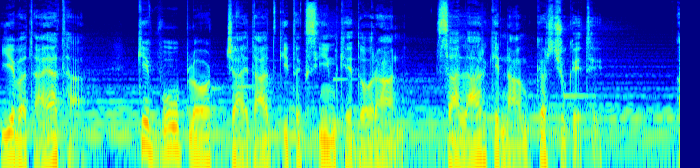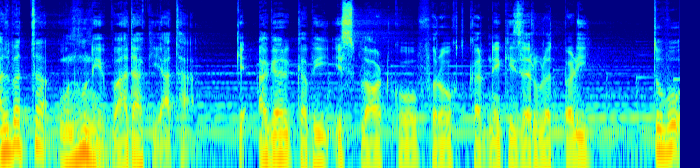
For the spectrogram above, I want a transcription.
یہ بتایا تھا کہ وہ پلاٹ جائیداد کی تقسیم کے دوران سالار کے نام کر چکے تھے۔ البتہ انہوں نے وعدہ کیا تھا کہ اگر کبھی اس پلاٹ کو فروخت کرنے کی ضرورت پڑی تو وہ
